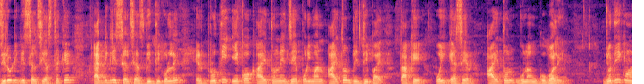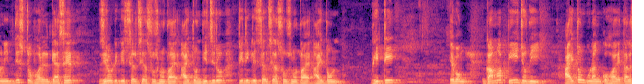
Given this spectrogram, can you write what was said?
জিরো ডিগ্রি সেলসিয়াস থেকে এক ডিগ্রি সেলসিয়াস বৃদ্ধি করলে এর প্রতি একক আয়তনে যে পরিমাণ আয়তন বৃদ্ধি পায় তাকে ওই গ্যাসের আয়তন গুণাঙ্ক বলে। যদি কোনো নির্দিষ্ট ভরের গ্যাসের জিরো ডিগ্রি সেলসিয়াস উষ্ণতায় আয়তন V zero, T degree Celsius উষ্ণতায় আয়তন ভিটি এবং গামা পি যদি আয়তন গুণাঙ্ক হয়, তাহলে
